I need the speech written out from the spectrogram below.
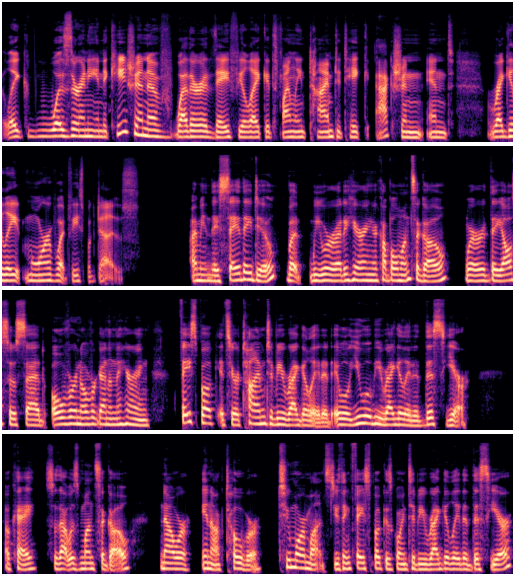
like, was there any indication of whether they feel like it's finally time to take action and regulate more of what Facebook does? I mean, they say they do, but we were at a hearing a couple months ago where they also said over and over again in the hearing Facebook, it's your time to be regulated. It will you will be regulated this year. Okay? So that was months ago. Now we're in October. Two more months. Do you think Facebook is going to be regulated this year?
